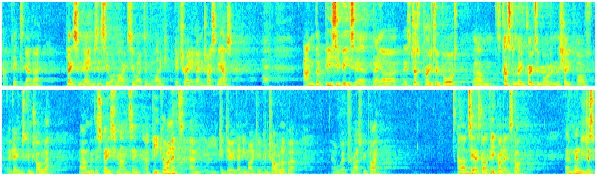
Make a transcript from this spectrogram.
hack it together, play some games and see what I liked, see what I didn't like, iterate again, try something else. And the PCBs here, they are, it's just proto board. Um, it's custom made proto board in the shape of a games controller. Um, with a space for mounting a Pico on it. And you could do it with any microcontroller, but it'll work for Raspberry Pi. Um, so yeah, it's got a Pico on it, it's got, and then you just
